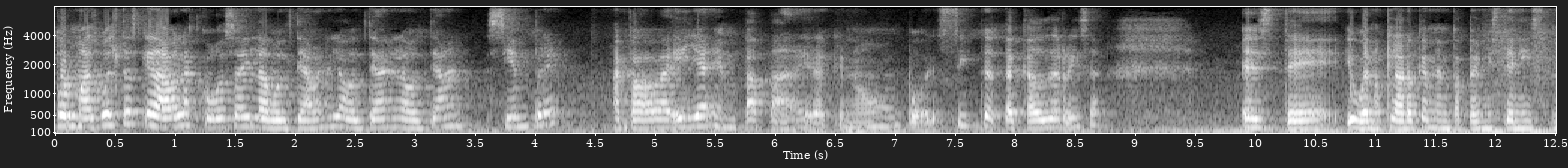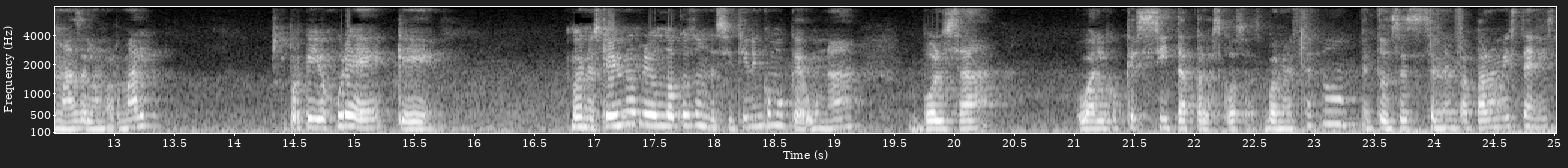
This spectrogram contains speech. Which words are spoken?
por más vueltas que daba la cosa y la volteaban y la volteaban y la volteaban, siempre acababa ella empapada. Era que no, pobrecita, atacado de risa. Este, y bueno, claro que me empapé mis tenis más de lo normal. Porque yo juré que. Bueno, es que hay unos ríos locos donde sí tienen como que una bolsa o algo que sí tapa las cosas. Bueno, esta no. Entonces se me empaparon mis tenis.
